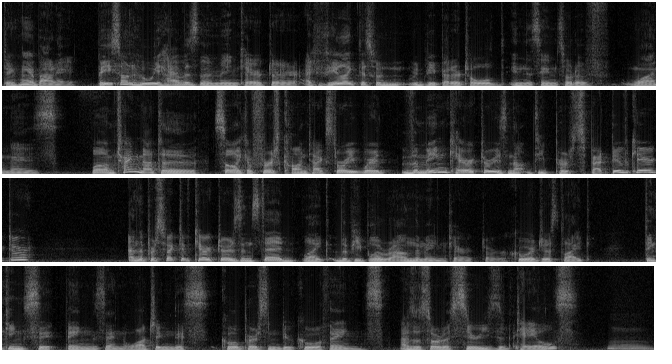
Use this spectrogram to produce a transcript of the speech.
thinking about it, based on who we have as the main character, I feel like this one would be better told in the same sort of one as well, I'm trying not to so like a first contact story where the main character is not the perspective character and the perspective character is instead like the people around the main character who are just like thinking things and watching this cool person do cool things as a sort of series of tales. Hmm.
